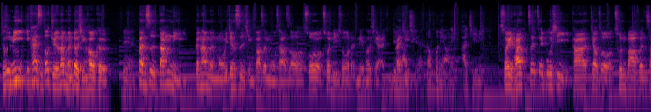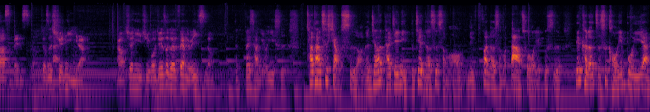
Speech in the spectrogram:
就是你一开始都觉得他们热情好客，对，但是当你跟他们某一件事情发生摩擦之后，所有村里所有人联合起来排挤你，起来都不鸟你，排挤你，所以他这这部戏它叫做《村八分杀死本死》哦，就是悬疑啦。好，悬疑剧，我觉得这个非常有意思哦。非常有意思，常常是小事哦，人家会排挤你，不见得是什么你犯了什么大错，也不是，也可能只是口音不一样。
